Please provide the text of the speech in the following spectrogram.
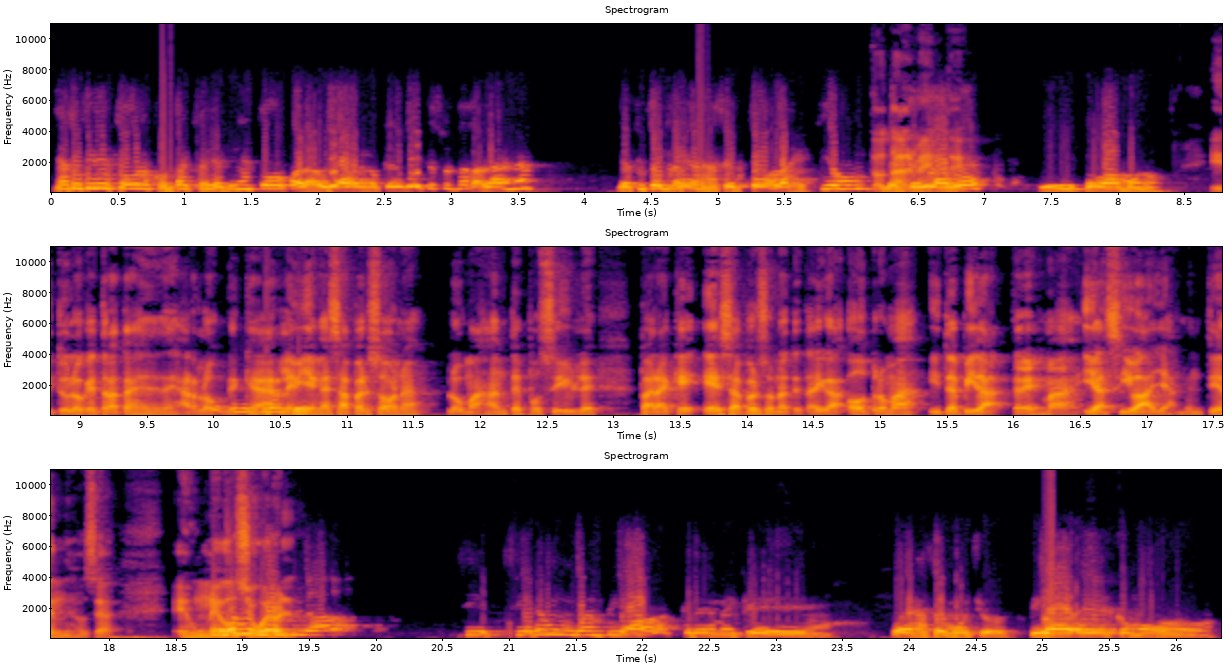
ya tú tienes todos los contactos, ya tienes todo palabreado, en lo que el güey te suelta la lana, ya tú te encargas de hacer toda la gestión, de hacer la red y listo, vámonos. Y tú lo que tratas es de dejarlo, de quedarle bien a esa persona lo más antes posible para que esa persona te traiga otro más y te pida tres más y así vayas, ¿me entiendes? O sea, es un negocio bueno. si, eres un buen PR, créeme que puedes hacer mucho. PR es como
